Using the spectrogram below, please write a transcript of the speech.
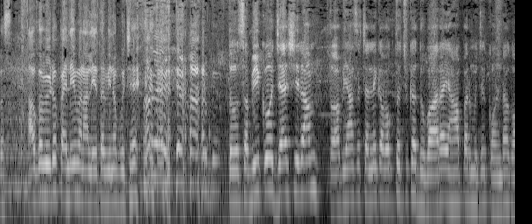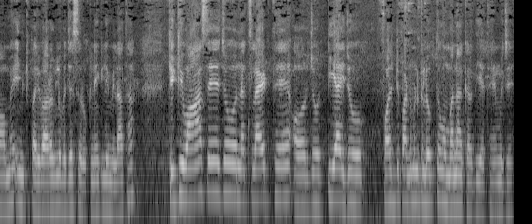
बस आपका वीडियो पहले ही बना लिया था बिना पूछे। तो सभी को जय श्री राम। तो अब यहाँ से चलने का वक्त हो चुका है। दोबारा यहाँ पर मुझे कोंडा गाँव में इनके परिवारों की वजह से रुकने के लिए मिला था। क्योंकि वहाँ से जो नक्सलाइट थे और जो टीआई जो फॉरेस्ट डिपार्टमेंट के लोग थे वो मना कर दिए थे मुझे।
